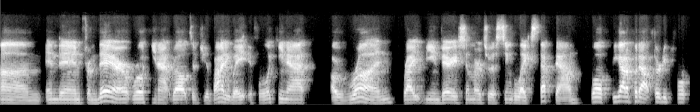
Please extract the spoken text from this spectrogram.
Um, and then from there, we're looking at relative to your body weight. If we're looking at a run, right, being very similar to a single leg step down, well, you got to put out 34,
